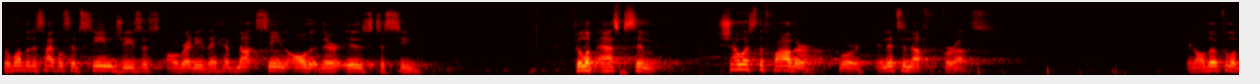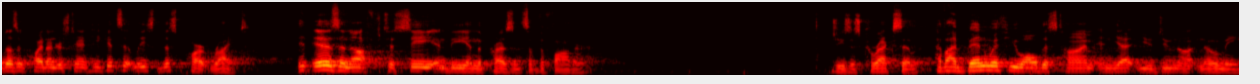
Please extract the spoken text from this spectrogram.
But while the disciples have seen Jesus already, they have not seen all that there is to see. Philip asks him, Show us the Father, Lord, and it's enough for us. And although Philip doesn't quite understand, he gets at least this part right. It is enough to see and be in the presence of the Father. Jesus corrects him Have I been with you all this time, and yet you do not know me?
